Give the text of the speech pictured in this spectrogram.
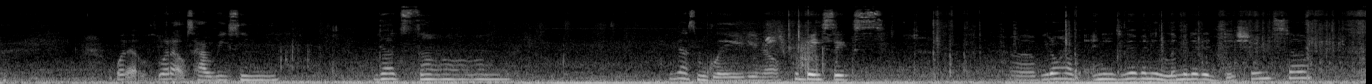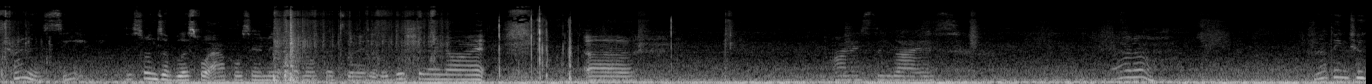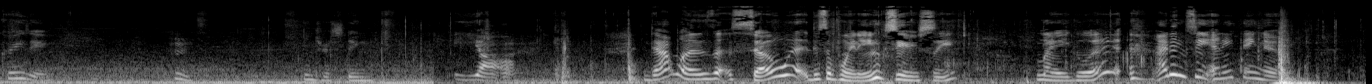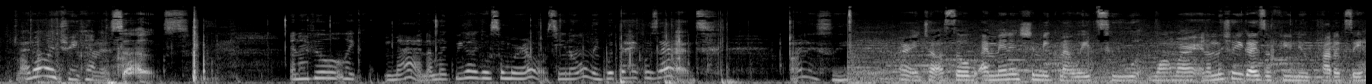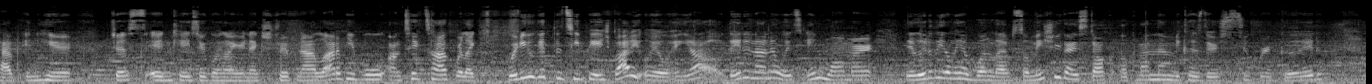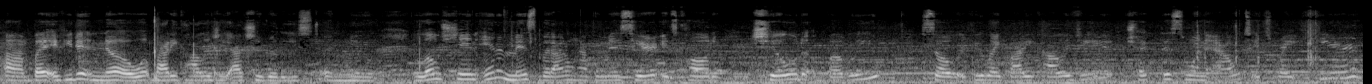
What else what else have we seen? Got some we got some glade you know the basics. Uh, we don't have any do we have any limited edition stuff? I'm trying to see. This one's a blissful apple cinnamon. I don't know if that's limited edition or not uh honestly guys i don't know nothing too crazy. Hmm. Interesting. Y'all. That was so disappointing seriously. Like what? I didn't see anything new. My dollar tree kind of sucks. And i feel like mad. I'm like we gotta go somewhere else you know? Like what the heck was that? Honestly. All right, y'all. So I managed to make my way to Walmart and I'm gonna show you guys a few new products they have in here just in case you're going on your next trip. Now, a lot of people on TikTok were like, where do you get the TPH body oil? And y'all, they did not know it's in Walmart. They literally only have one left. So make sure you guys stock up on them because they're super good. Um, but if you didn't know, Bodycology actually released a new lotion and a mist, but I don't have the mist here. It's called Chilled Bubbly. So if you like Bodycology, check this one out. It's right here.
